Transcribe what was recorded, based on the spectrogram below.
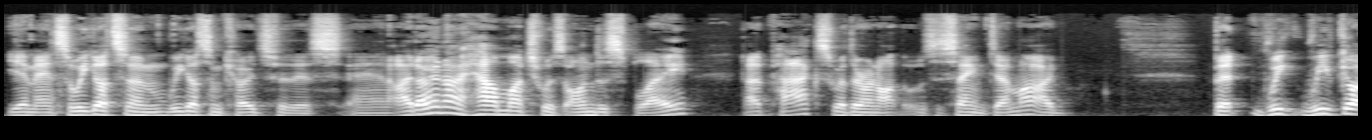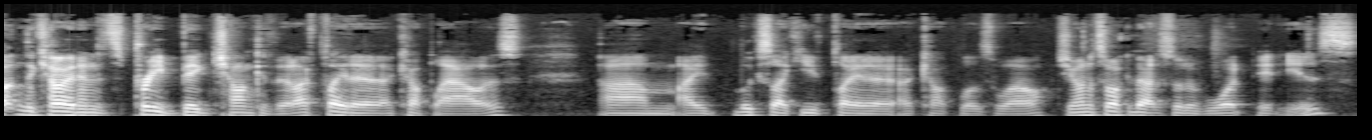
yeah, man. So we got some we got some codes for this, and I don't know how much was on display at PAX, whether or not it was the same demo. I, but we we've gotten the code, and it's a pretty big chunk of it. I've played a, a couple hours. Um, I looks like you've played a, a couple as well. Do you want to talk about sort of what it is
